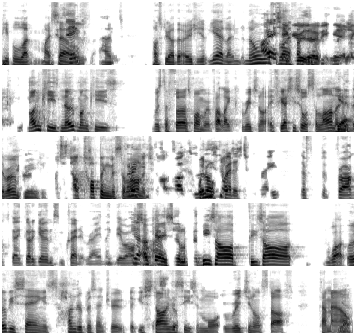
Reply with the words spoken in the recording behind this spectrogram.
People like myself and possibly other OG. Yeah, like no one I to actually agree with fucking- Ovi here. Like monkeys, Node Monkeys was the first one where it felt like original. If you actually saw Solana Yeah, did their own agreed. which is now topping the Solana give chart. the frogs When you little start- credit too, right? The, the frogs, got to give them some credit, right? Like they were also Yeah, okay. So but these are these are what Ovi's saying is hundred percent true. Look, you're starting to see some more original stuff come out. Yeah.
